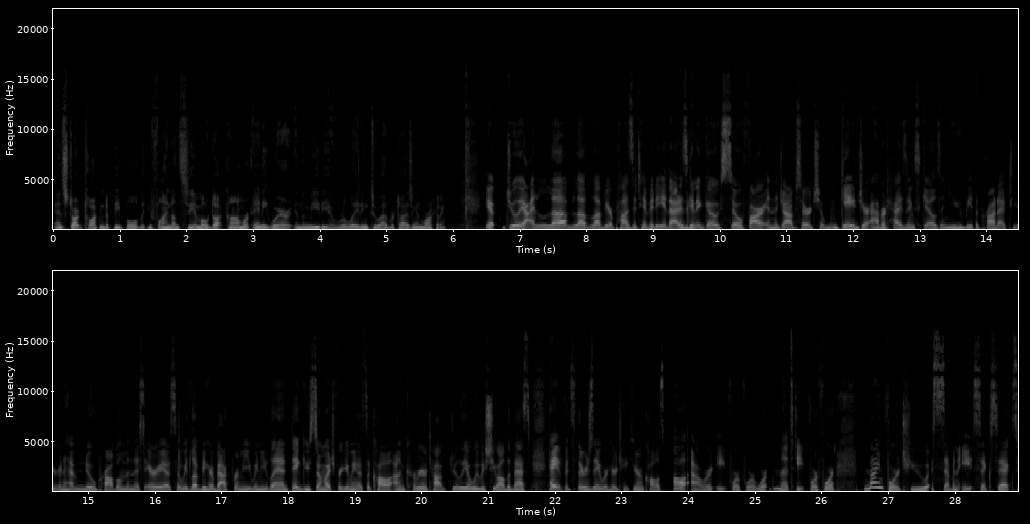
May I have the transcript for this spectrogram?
and start talking to people that you find on CMO.com or anywhere in the media relating to advertising and marketing. Yep, Julia, I love, love, love your positivity. That is going to go so far in the job search. Engage your advertising skills and you be the product. You're going to have no problem in this area. So we'd love to hear back from you when you land. Thank you so much for giving us a call on Career Talk, Julia. We wish you all the best. Hey, if it's Thursday, we're here take your calls all hour at 844 Wharton. That's 844 942 7866.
